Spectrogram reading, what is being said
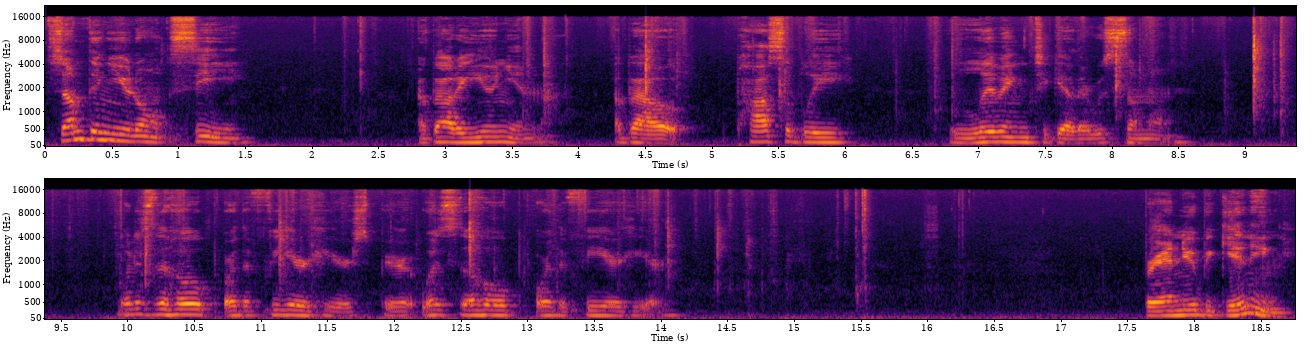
Something you don't see about a union, about possibly living together with someone. What is the hope or the fear here, Spirit? What's the hope or the fear here? Brand new beginning,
